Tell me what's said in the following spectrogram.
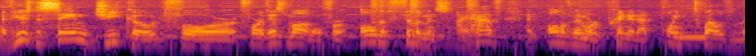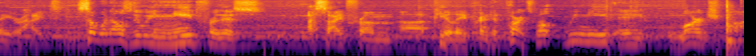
I've used the same G-code for, for this model for all the filaments I have, and all of them were printed at 0.12 layer height. So what else do we need for this aside from uh, PLA printed parts? Well, we need a large pot.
